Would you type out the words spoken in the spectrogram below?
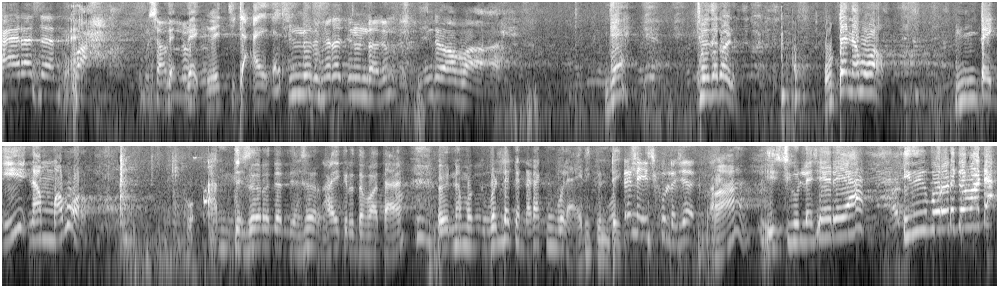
கயரா சார். இன்னொரு மிராஜன் உண்டாலும் என்று பாபா ஜே சொல்லுதகோள் உடனே போறோம் இன்றைக்கு நம்ம போறோம் அந்த சேர் அந்த சேர் காய்க்கிறத பார்த்தா நமக்கு வெள்ளக்க நடக்கும் போல இருக்கும் ஸ்கூல்ல சேரையா இது பொருடுக்க மாட்டேன்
